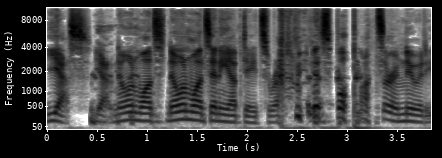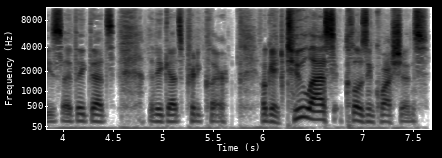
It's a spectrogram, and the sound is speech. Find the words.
Yes, yeah. No one wants no one wants any updates around municipal bonds or annuities. I think that's I think that's pretty clear. Okay, two last closing questions.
